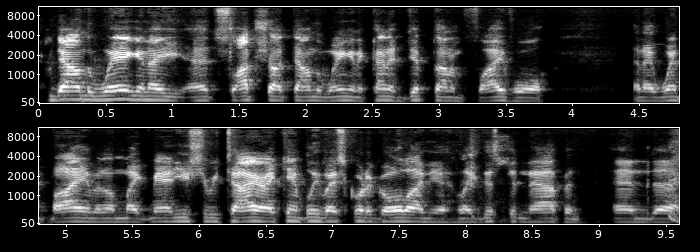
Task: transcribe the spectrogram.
down the wing and I had slap shot down the wing and it kind of dipped on him five hole and I went by him and I'm like, man, you should retire. I can't believe I scored a goal on you. Like this didn't happen. And uh,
